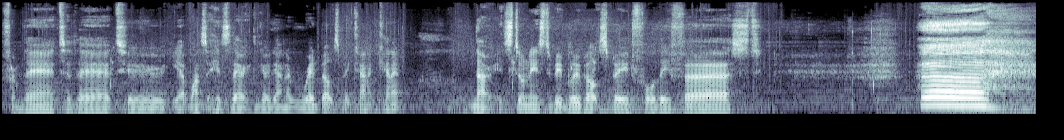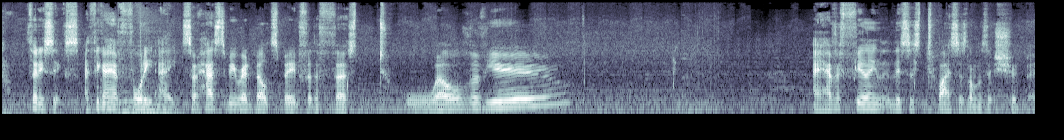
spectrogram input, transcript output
From there to there to, yeah, once it hits there, it can go down to red belt speed, can it? Can it? No, it still needs to be blue belt speed for the first... Uh, 36. I think I have 48, so it has to be red belt speed for the first 12 of you. I have a feeling that this is twice as long as it should be.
